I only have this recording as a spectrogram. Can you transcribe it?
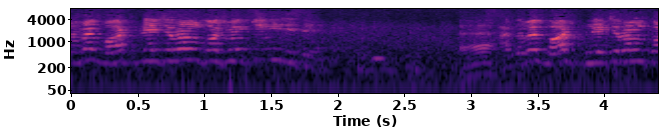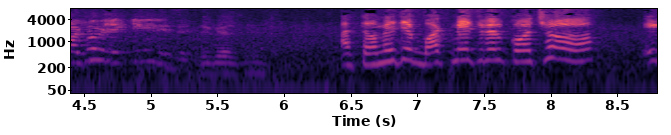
તમે બટ નેચરલ કહો છો એ કેવી રીતે? હે? આ તમે બટ નેચરલ કહો છો એ કેવી રીતે? શું કહે છે? આ તમે જે બટ નેચરલ કહો છો એ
